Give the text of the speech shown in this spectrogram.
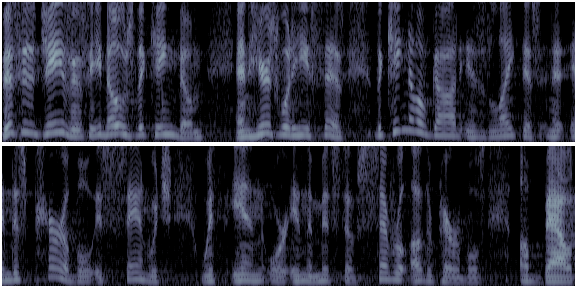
This is Jesus. He knows the kingdom. And here's what he says The kingdom of God is like this. And, it, and this parable is sandwiched within or in the midst of several other parables about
